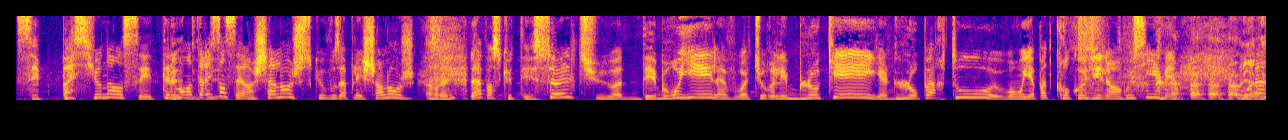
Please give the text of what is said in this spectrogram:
c'est passionnant, c'est tellement intéressant, c'est un challenge, ce que vous appelez challenge. Ah ouais Là, parce que tu es seul, tu dois te débrouiller, la voiture elle est bloquée, il y a de l'eau partout. Bon, il n'y a pas de crocodile en Russie, mais voilà,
